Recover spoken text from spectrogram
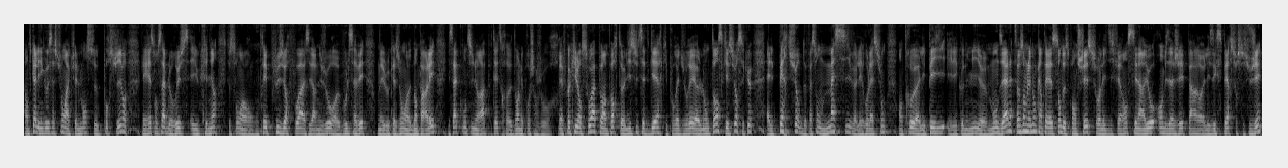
En tout cas, les négociations actuellement se poursuivent. Les responsables russes et ukrainiens se sont rencontrés plusieurs fois ces derniers jours. Vous le savez, on a eu l'occasion d'en parler et ça continuera peut-être dans les prochains jours. Bref, quoi qu'il en soit, peu importe l'issue de cette guerre qui pourrait durer longtemps, ce qui est sûr, c'est que elle perturbe de façon massive les relations entre les pays et l'économie mondiale. Ça me semblait donc intéressant de se pencher sur les différents scénarios envisagés par les experts sur ce sujet,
